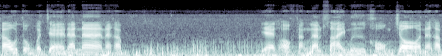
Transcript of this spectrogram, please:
เข้าตรงประแจด้านหน้านะครับ แยกออกทางด้านซ้ายมือของจอนะครับ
